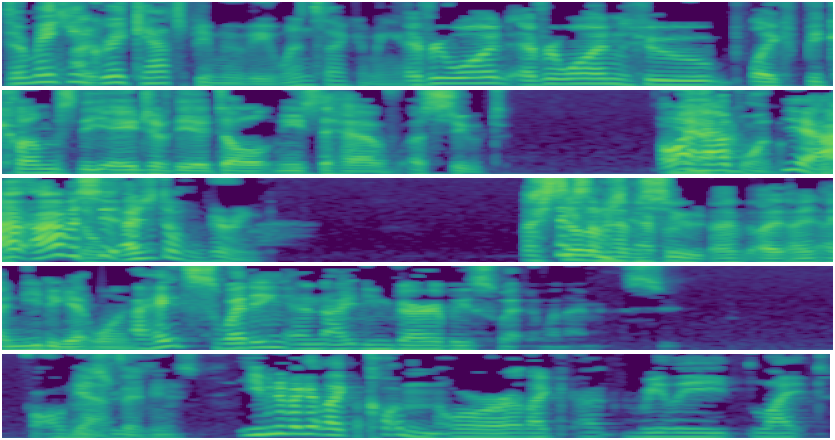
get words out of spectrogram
they're making a I- Great Gatsby movie. When's that coming out? Everyone, everyone who like becomes the age of the adult needs to have a suit. oh, I Yeah. have one. Yeah, I, I have a suit. I just don't. Wearing. I still don't have a effort. suit. I, I I need to get one. I hate sweating, and I invariably sweat when I'm in a suit. For obvious Yeah, same here. reasons. Even if I get like cotton or like a really light.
